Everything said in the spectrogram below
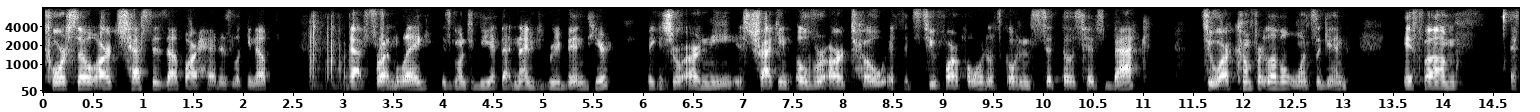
torso, our chest is up, our head is looking up. That front leg is going to be at that 90 degree bend here making sure our knee is tracking over our toe. If it's too far forward, let's go ahead and sit those hips back to our comfort level. Once again, if, um, if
